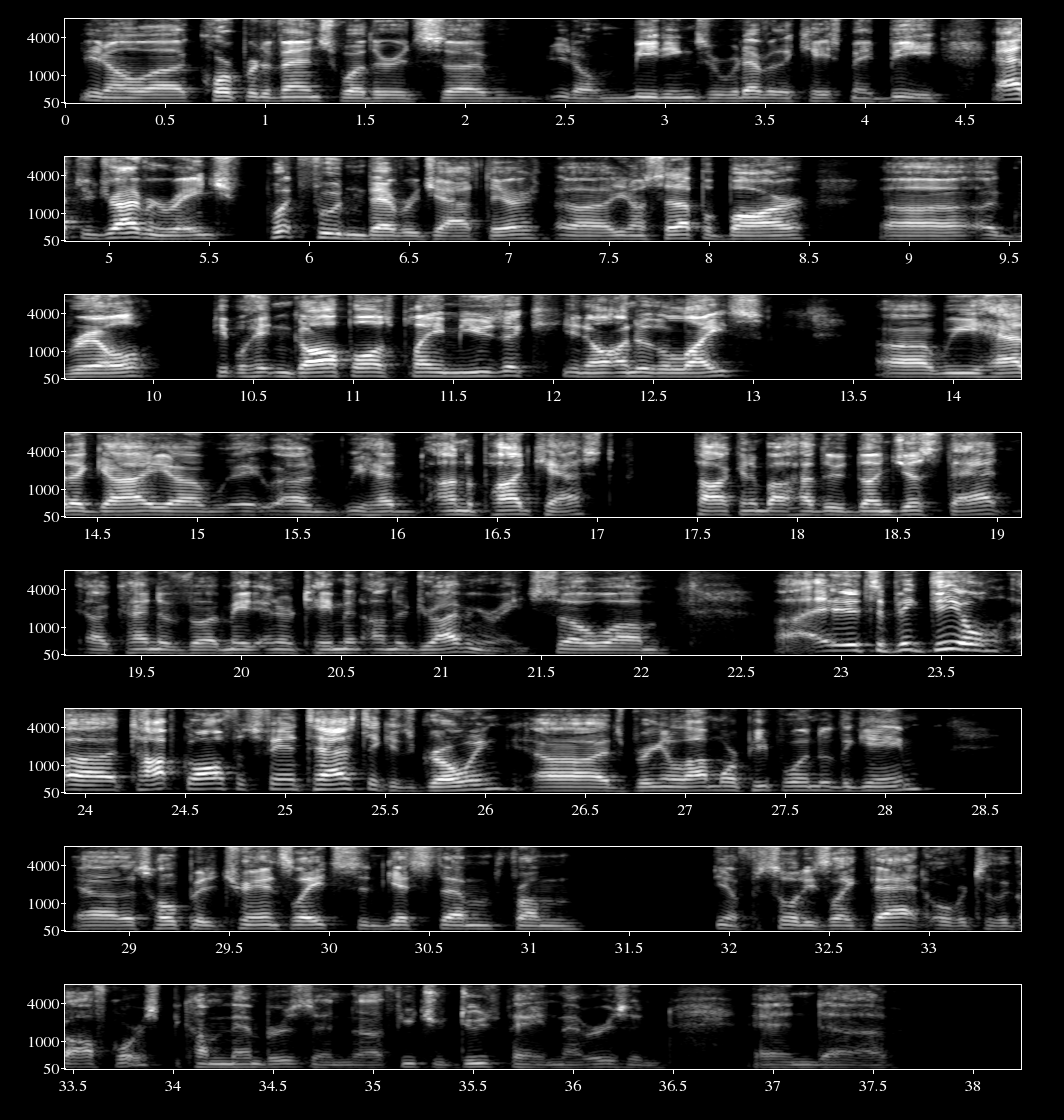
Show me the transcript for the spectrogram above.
you know uh, corporate events, whether it's uh, you know meetings or whatever the case may be. At their driving range, put food and beverage out there. Uh, you know, set up a bar, uh, a grill, people hitting golf balls, playing music. You know, under the lights. We had a guy we had on the podcast talking about how they've done just that, uh, kind of uh, made entertainment on their driving range. So um, uh, it's a big deal. Uh, Top Golf is fantastic. It's growing. Uh, it's bringing a lot more people into the game. Uh, let's hope it translates and gets them from you know facilities like that over to the golf course, become members and future dues paying members, and and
